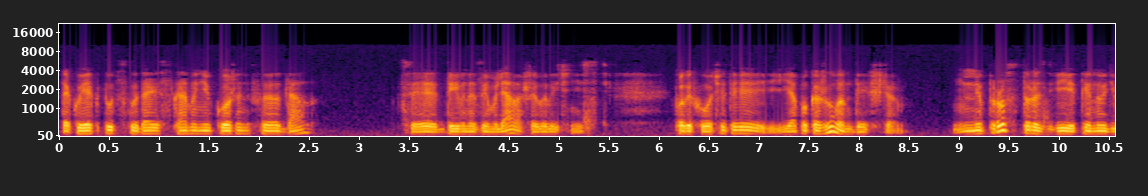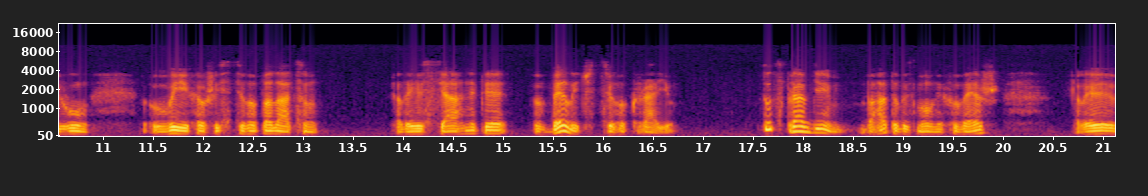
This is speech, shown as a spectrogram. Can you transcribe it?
таку, як тут складає з каменю кожен феодал? Це дивна земля, ваша величність. Коли хочете, я покажу вам дещо. Не просто розвіяти нудьгу, виїхавши з цього палацу, але й осягнете велич цього краю. Тут справді багато безмовних веж, але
